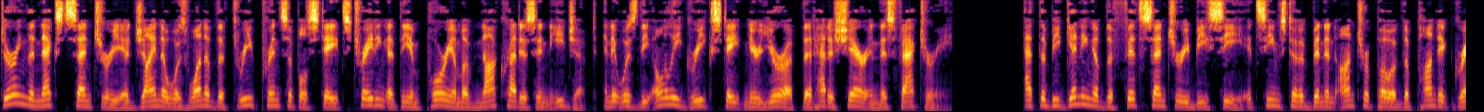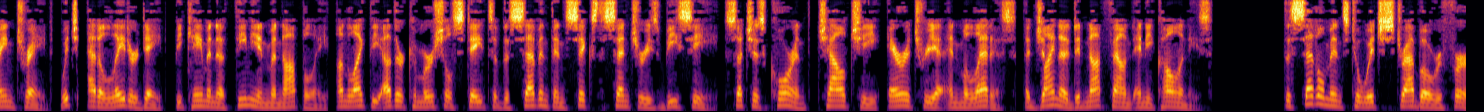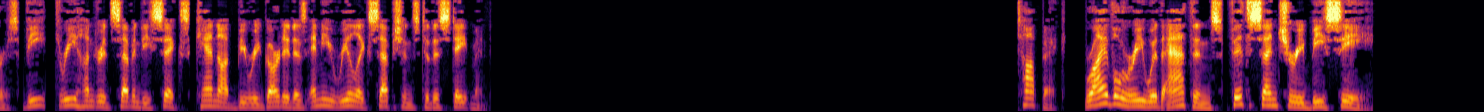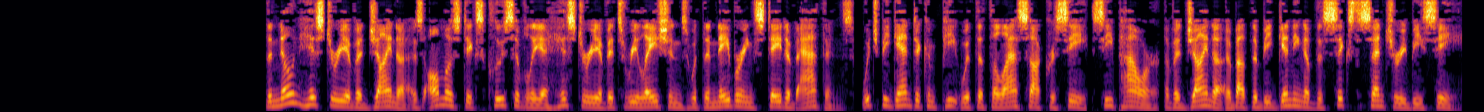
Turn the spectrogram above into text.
During the next century Aegina was one of the three principal states trading at the Emporium of Naucratis in Egypt, and it was the only Greek state near Europe that had a share in this factory. At the beginning of the 5th century BC it seems to have been an entrepot of the Pontic grain trade, which, at a later date, became an Athenian monopoly. Unlike the other commercial states of the 7th and 6th centuries BC, such as Corinth, Chalcis, Eritrea and Miletus, Aegina did not found any colonies. The settlements to which Strabo refers v. 376 cannot be regarded as any real exceptions to this statement. Rivalry with Athens 5th century BC. The known history of Aegina is almost exclusively a history of its relations with the neighboring state of Athens, which began to compete with the thalassocracy sea power of Aegina about the beginning of the 6th century BC.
